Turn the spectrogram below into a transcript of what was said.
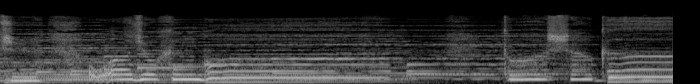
止，我就恨过多少个。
